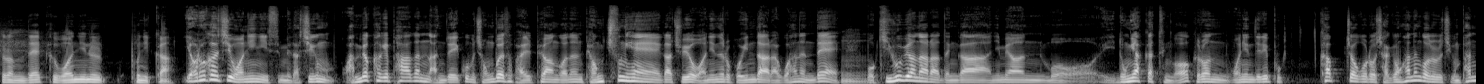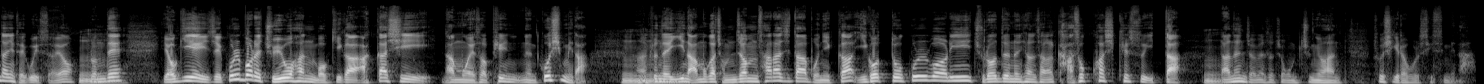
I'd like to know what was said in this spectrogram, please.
그런데 그 원인을 보니까 여러 가지 원인이 있습니다. 지금 완벽하게 파악은 안 돼 있고 뭐 정부에서 발표한 거는 병충해가 주요 원인으로 보인다라고 하는데 음. 뭐 기후 변화라든가 아니면 뭐이 농약 같은 거 그런 원인들이 복합적으로 작용하는 걸로 지금 판단이 되고 있어요. 음. 그런데 여기에 이제 꿀벌의 주요한 먹이가 아카시 나무에서 피는 꽃입니다. 음. 아, 그런데 이 나무가 점점 사라지다 보니까 이것도 꿀벌이 줄어드는 현상을 가속화시킬 수 있다라는 음. 점에서 조금 중요한 소식이라고 볼 수 있습니다.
